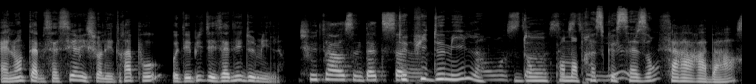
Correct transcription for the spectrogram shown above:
Elle entame sa série sur les drapeaux au début des années 2000. Depuis 2000, dont pendant presque 16 ans, Sarah Rabar,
